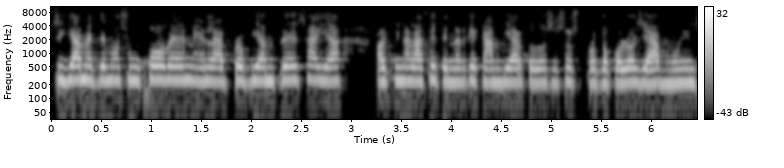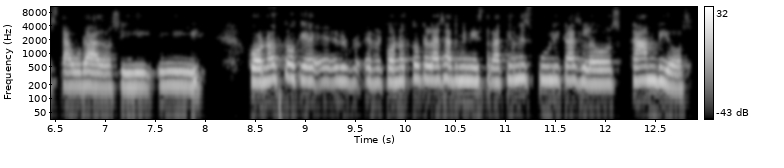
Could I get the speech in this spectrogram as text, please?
Si ya metemos un joven en la propia empresa, ya al final hace tener que cambiar todos esos protocolos ya muy instaurados y, y conozco que, reconozco que las administraciones públicas los cambios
